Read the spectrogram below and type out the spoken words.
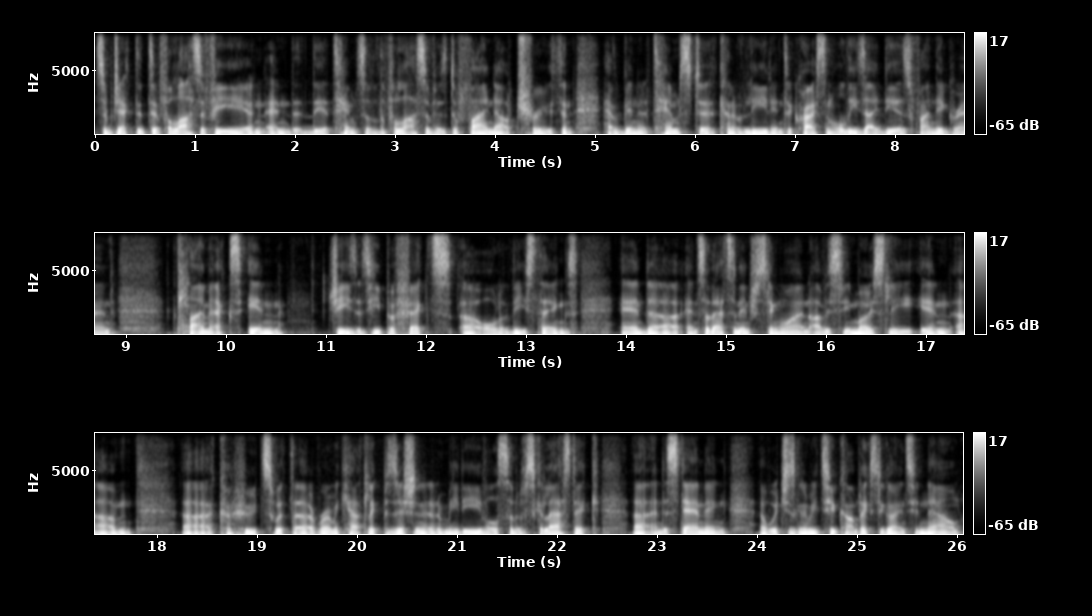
subjected to philosophy and, and the attempts of the philosophers to find out truth and have been attempts to kind of lead into Christ. And all these ideas find their grand climax in Jesus. He perfects uh, all of these things, and uh, and so that's an interesting one. Obviously, mostly in um, uh, cahoots with the Roman Catholic position and a medieval sort of scholastic uh, understanding, uh, which is going to be too complex to go into now.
